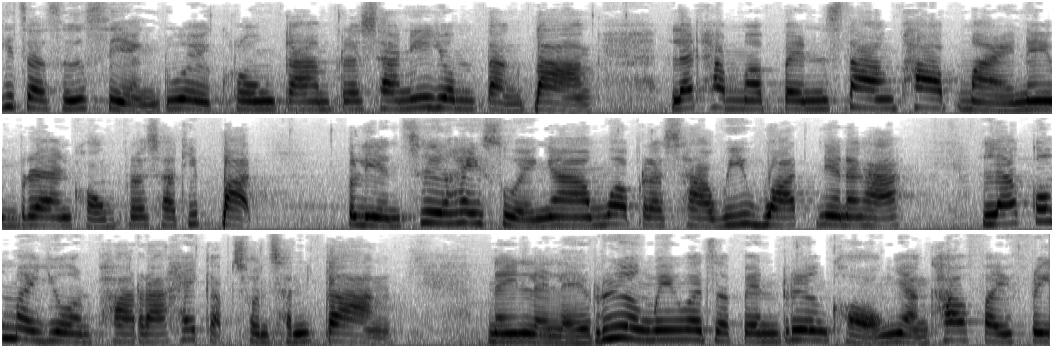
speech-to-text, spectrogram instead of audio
ที่จะซื้อเสียงด้วยโครงการประชานิยมต่างๆ และทำมาเป็นสร้างภาพใหม่ในแบรนด์ของประชาธิปัตย์เปลี่ยนชื่อให้สวยงามว่าประชาวิวัฒน์เนี่ยนะคะ แล้วก็มาโยนภาระให้กับชนชั้นกลาง ในหลาย ๆ เรื่องไม่ว่าจะเป็นเรื่องของอย่างค่าไฟฟรี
